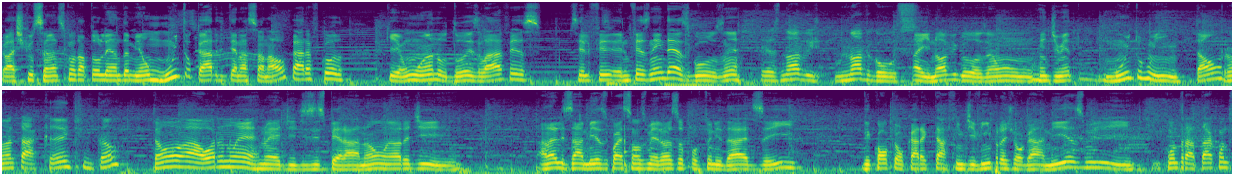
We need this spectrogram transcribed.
Eu acho que o Santos contratou o Leandro Damião muito caro de internacional. O cara ficou, o quê? Um ano ou dois lá, fez. Se ele, fez, ele não fez nem 10 gols, né? Fez nove, nove gols. Aí, 9 gols. É um rendimento muito ruim. Então, Para um atacante, então. Então a hora não é, não é de desesperar, não. É hora de analisar mesmo quais são as melhores oportunidades aí. Ver qual que é o cara que tá afim de vir pra jogar mesmo e, e contratar quando,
